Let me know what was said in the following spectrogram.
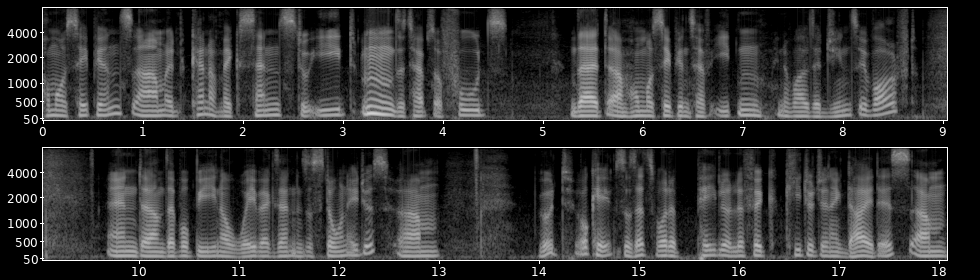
homo sapiens um, it kind of makes sense to eat the types of foods that um, homo sapiens have eaten you know while their genes evolved and um, that would be you know way back then in the stone ages um, Good. Okay, so that's what a Paleolithic ketogenic diet is. Um,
